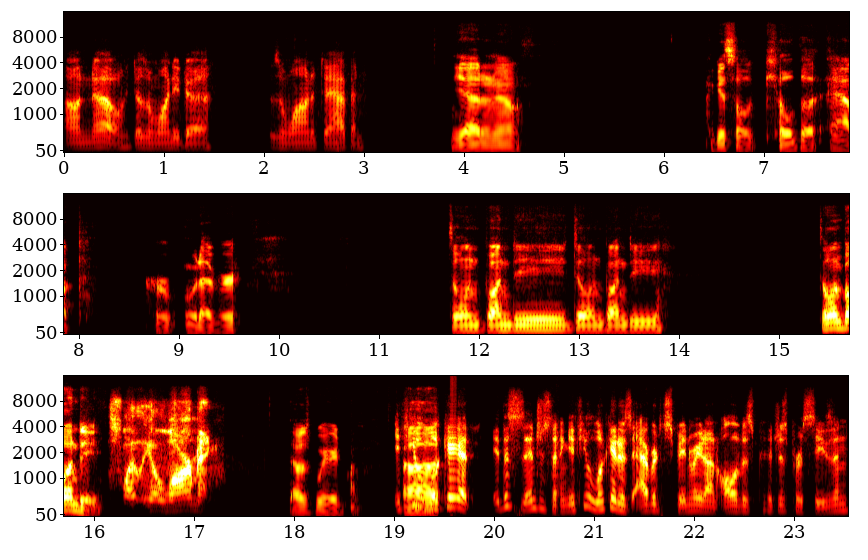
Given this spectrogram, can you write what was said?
Oh no, he doesn't want you to doesn't want it to happen. Yeah, I don't know. I guess I'll kill the app or whatever. Dylan Bundy, Dylan Bundy, Dylan Bundy. Slightly alarming. That was weird. If you Uh, look at this is interesting. If you look at his average spin rate on all of his pitches per season,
